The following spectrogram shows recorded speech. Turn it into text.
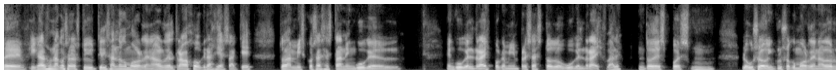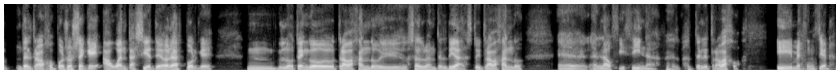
Eh, fijaros una cosa, lo estoy utilizando como ordenador del trabajo gracias a que todas mis cosas están en Google, en Google Drive, porque mi empresa es todo Google Drive, ¿vale? Entonces, pues mm, lo uso incluso como ordenador del trabajo, por eso sé que aguanta siete horas porque lo tengo trabajando y o sea, durante el día estoy trabajando eh, en la oficina, teletrabajo, y me funciona.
